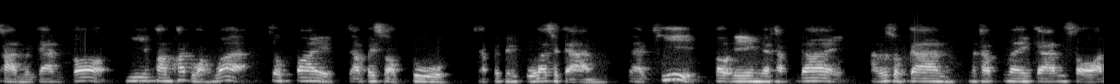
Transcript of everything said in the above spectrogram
ศาสตร์เหมือนกัน ก็มีความคาดหวังว่าจบไปจะไปสอบครู จะไปเป็นครูราชการ แต่ที่เราเองนะครับได้ผ่านประสบการณ์นะครับในการสอน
